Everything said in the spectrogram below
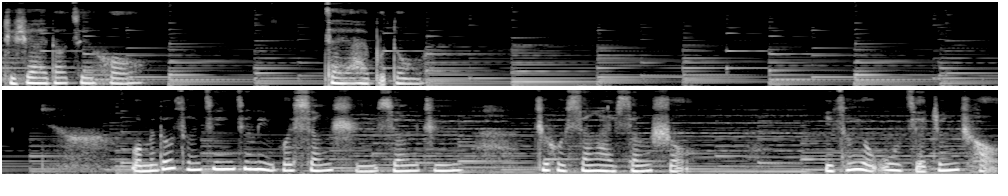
只是爱到最后，再也爱不动了。我们都曾经经历过相识、相知，之后相爱、相守，也曾有误解、争吵，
